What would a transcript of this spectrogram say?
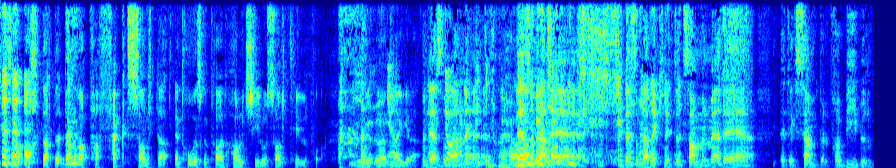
Sånn, ah, dette, denne var perfekt saltet. Jeg tror jeg skal ta et halvt kilo salt til på. For å ødelegge det. Men det som, denne, det, som denne det som denne er knyttet sammen med, det er et eksempel fra Bibelen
